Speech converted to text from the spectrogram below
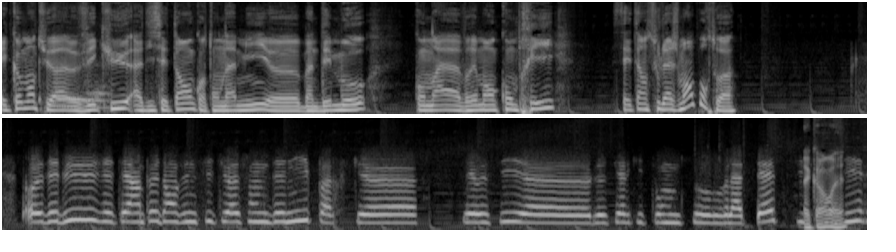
Et comment tu as vécu à 17 ans quand on a mis euh, ben, des mots qu'on a vraiment compris? C'était un soulagement pour toi? Au début, j'étais un peu dans une situation de déni parce que c'est aussi euh, le ciel qui tombe sur la tête, si D'accord, ouais. dire.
